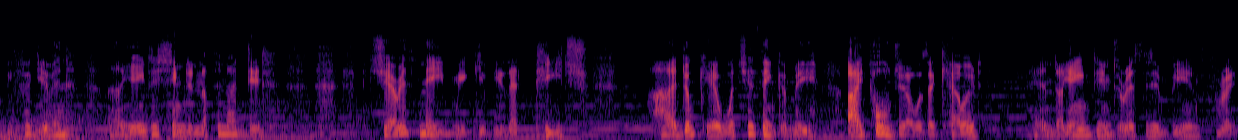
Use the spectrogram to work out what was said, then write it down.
To be forgiven. I ain't ashamed of nothing I did. Jareth made me give you that peach. I don't care what you think of me. I told you I was a coward, and I ain't interested in being friends.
